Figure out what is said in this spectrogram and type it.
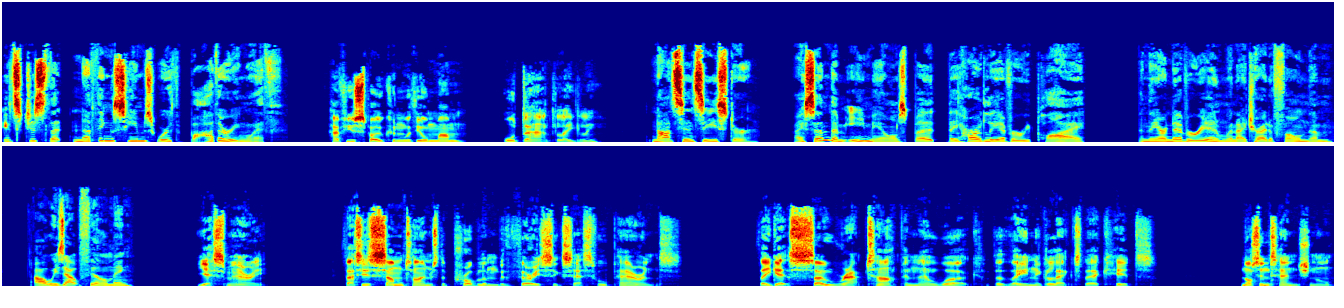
It's just that nothing seems worth bothering with. Have you spoken with your mum or dad lately? Not since Easter. I send them emails, but they hardly ever reply, and they are never in when I try to phone them, always out filming. Yes, Mary. That is sometimes the problem with very successful parents. They get so wrapped up in their work that they neglect their kids. Not intentional,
